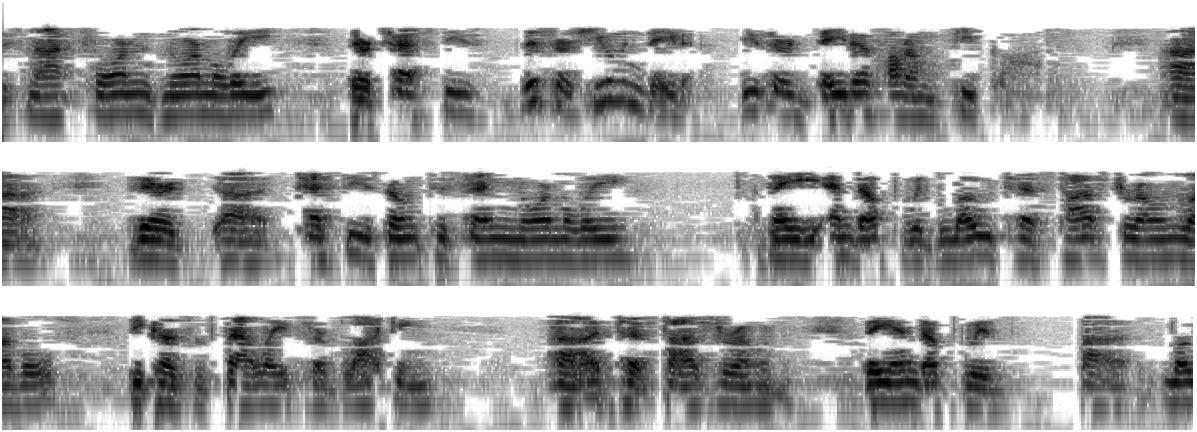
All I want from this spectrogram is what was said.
is not formed normally. Their testes. This are human data. These are data from people. Uh, their uh, testes don't descend normally. They end up with low testosterone levels because the phthalates are blocking uh, testosterone. They end up with uh, low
